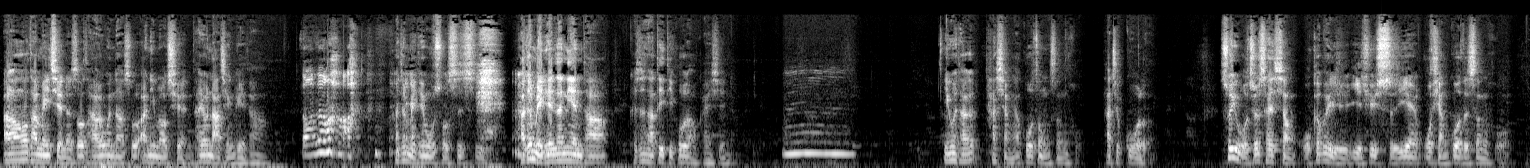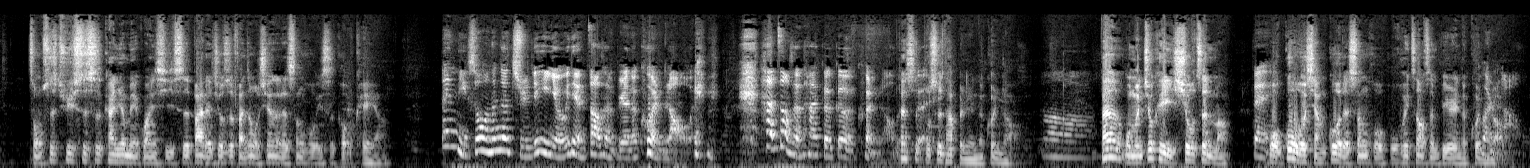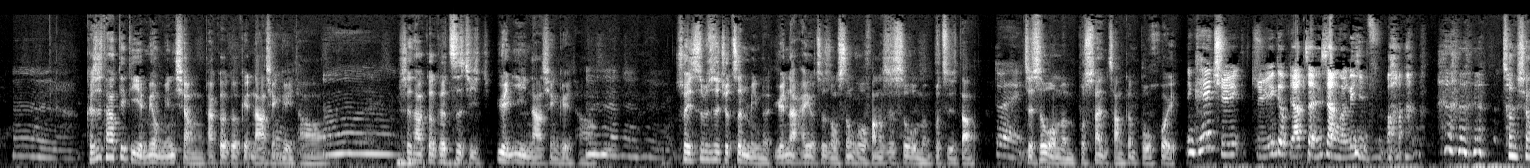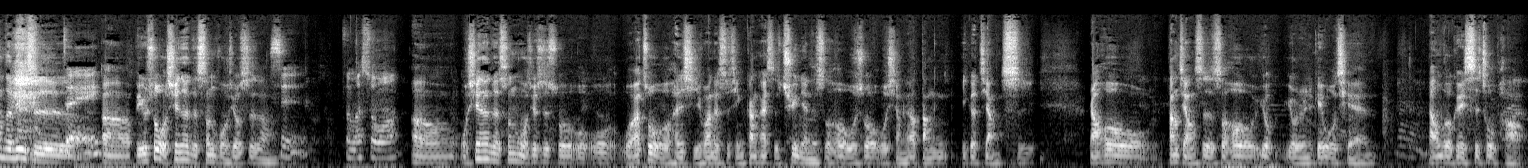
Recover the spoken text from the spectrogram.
啊，然后他没钱的时候他会问他说啊你有没有钱，他又拿钱给他，怎么这么好？他就每天无所事事，他就每天在念他。可是他弟弟过得好开心。啊，嗯，因为他他想要过这种生活，他就过了，所以我就在想，我可不可以也去实验我想过的生活？总是去试试看又没关系，失败了就是反正我现在的生活也是个 OK 啊。但你说我那个举例有一点造成别人的困扰哎，他造成他哥哥的困扰，但是不是他本人的困扰？哦，当然我们就可以修正嘛。对，我过我想过的生活，不会造成别人的困扰。嗯，可是他弟弟也没有勉强他哥哥给拿钱给他，嗯，是他哥哥自己愿意拿钱给他。嗯哼哼哼。所以是不是就证明了，原来还有这种生活方式是我们不知道？对，只是我们不擅长跟不会。你可以举举一个比较正向的例子吗？正向的例子，对，呃，比如说我现在的生活就是啊，是。怎么说？呃，我现在的生活就是说，我我我要做我很喜欢的事情。刚开始去年的时候，我说我想要当一个讲师，然后当讲师的时候又有人给我钱，嗯，然后我可以四处跑，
